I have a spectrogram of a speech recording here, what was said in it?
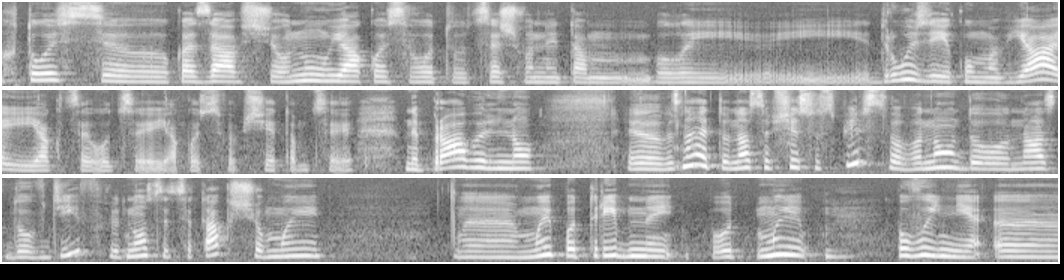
Хтось е, казав, що ну якось от це ж вони там були і друзі, і кумов'я, і як це оце якось вообще там це неправильно. Е, Ви знаєте, у нас взагалі суспільство, воно до нас, до вдів, відноситься так, що ми, е, ми потрібні, ми повинні е,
